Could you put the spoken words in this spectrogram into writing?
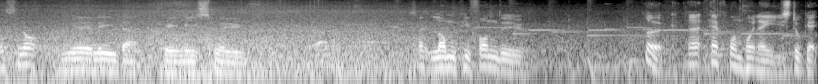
it's not really that creamy smooth. It's like lumpy fondue. Look, uh, at f1.8 you still get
